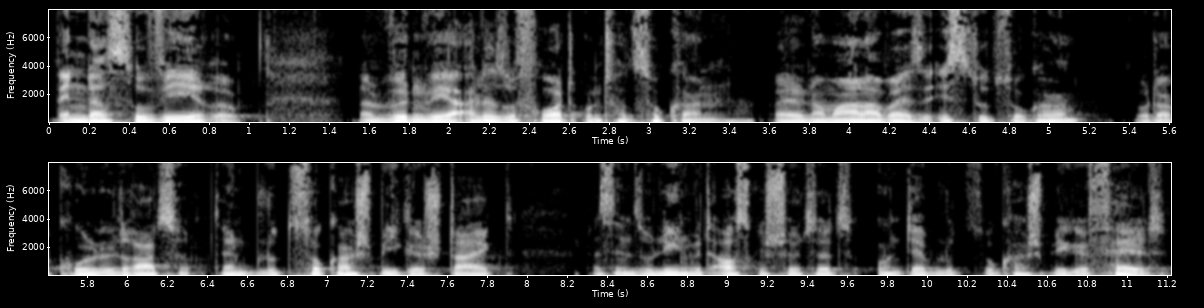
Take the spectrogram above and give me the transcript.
Wenn das so wäre, dann würden wir ja alle sofort unterzuckern, weil normalerweise isst du Zucker oder Kohlenhydrate, dein Blutzuckerspiegel steigt, das Insulin wird ausgeschüttet und der Blutzuckerspiegel fällt.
